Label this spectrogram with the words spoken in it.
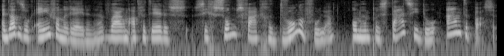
En dat is ook een van de redenen waarom adverteerders zich soms vaak gedwongen voelen om hun prestatiedoel aan te passen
